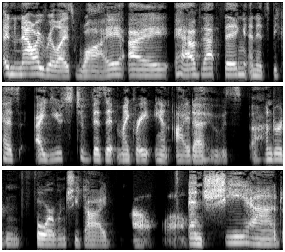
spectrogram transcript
And now I realize why I have that thing. And it's because I used to visit my great aunt Ida, who was 104 when she died. Wow. Wow. And she had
